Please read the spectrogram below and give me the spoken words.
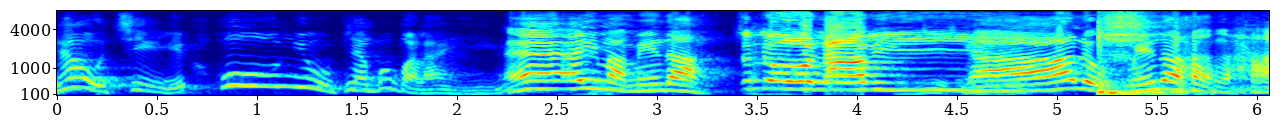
ညကိုကြည့်လေဟိုးမျိုးပြန်ပုတ်ပါလားယင်အဲအဲ့ဒီမှာမင်းသားကျွန်တော်လာပြီငါလို့မင်းသားငါ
